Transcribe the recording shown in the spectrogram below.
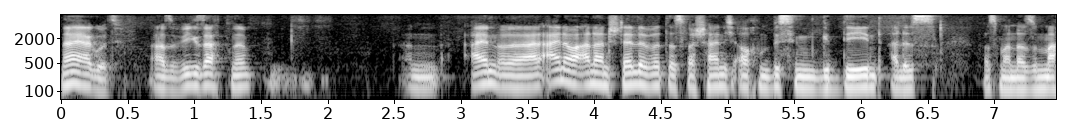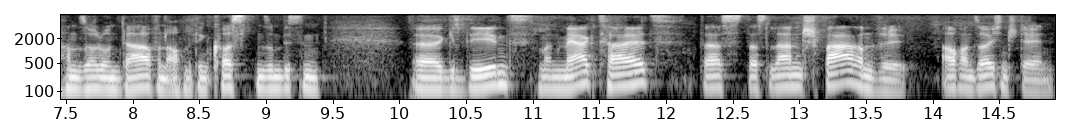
Naja, gut. Also, wie gesagt, ne, an, ein oder an einer oder anderen Stelle wird das wahrscheinlich auch ein bisschen gedehnt, alles, was man da so machen soll und darf und auch mit den Kosten so ein bisschen äh, gedehnt. Man merkt halt, dass das Land sparen will, auch an solchen Stellen.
